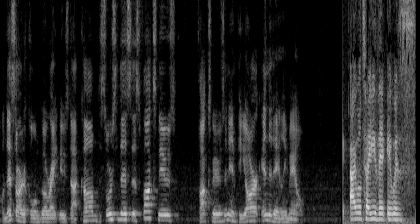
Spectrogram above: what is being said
On this article on GoRightNews.com. The source of this is Fox News, Fox News, and NPR, and the Daily Mail. I will tell you that it was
